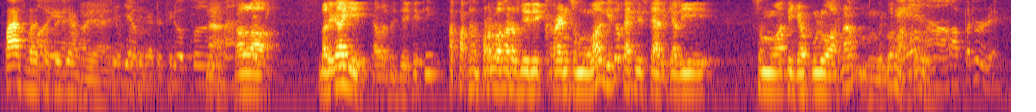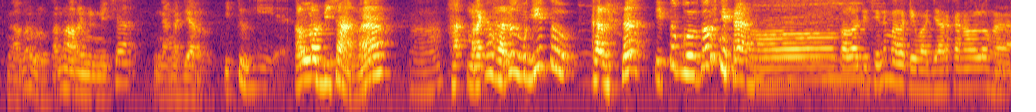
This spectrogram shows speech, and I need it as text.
Pas banget Oh, satu iya. jam. Oh, iya, iya. Sejam Tiga detik. 25. Nah, kalau balik lagi kalau di JKT apakah perlu harus jadi keren semua gitu kasih sekali-kali semua 30 warna menurut gua nggak perlu nggak perlu deh. nggak perlu karena orang Indonesia nggak ngejar itu Iya. kalau di sana ha- mereka harus begitu karena itu kulturnya Oh, kalau di sini malah diwajarkan oh lo nggak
